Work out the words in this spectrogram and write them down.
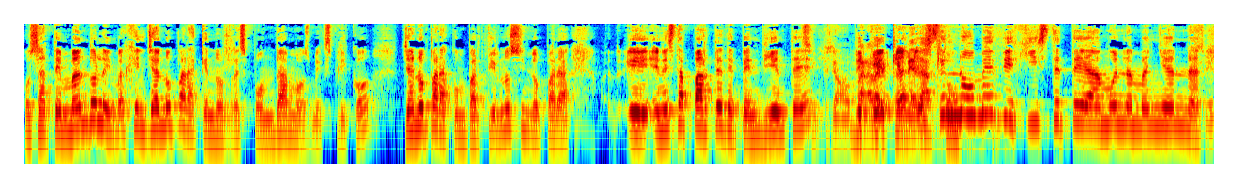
O sea, te mando la imagen ya no para que nos respondamos, ¿me explico? Ya no para compartirnos, sino para, eh, en esta parte dependiente Sí, pues, de para que, ver qué me "Ah, das es que tú". no me dijiste te amo en la mañana. Sí,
